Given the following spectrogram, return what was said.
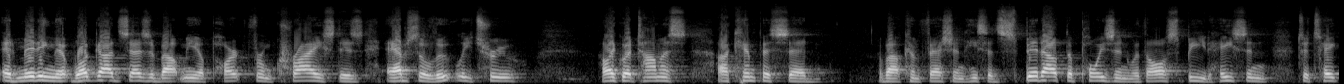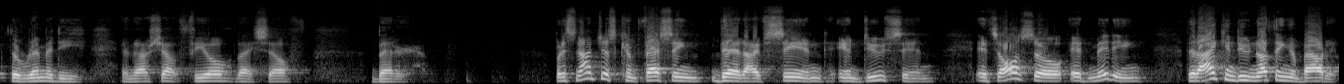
admitting that what God says about me apart from Christ is absolutely true. I like what Thomas uh, Kempis said about confession. He said, Spit out the poison with all speed, hasten to take the remedy, and thou shalt feel thyself better. But it's not just confessing that I've sinned and do sin, it's also admitting that I can do nothing about it.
